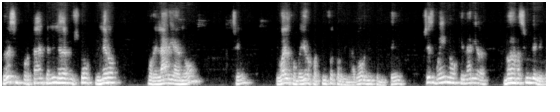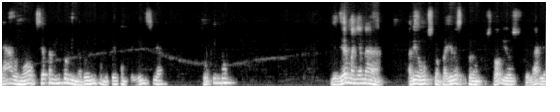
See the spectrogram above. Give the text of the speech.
Pero es importante, a mí me da gusto, primero, por el área, ¿no? ¿Sí? Igual el compañero Joaquín fue coordinador de un comité. Pues es bueno que el área no nada más un delegado, ¿no? Que sea también coordinador de un comité de conferencia. ¿Por qué no? Y el día de mañana ha habido muchos compañeros que fueron custodios del área.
